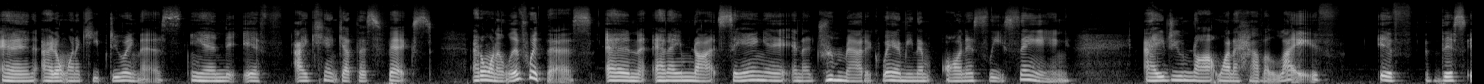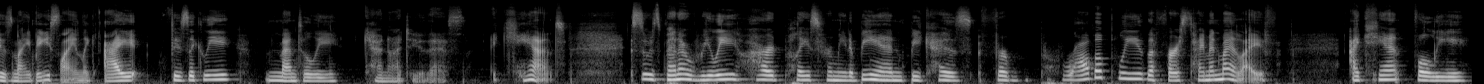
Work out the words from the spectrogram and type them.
and I don't want to keep doing this. And if I can't get this fixed, I don't want to live with this. And and I'm not saying it in a dramatic way. I mean, I'm honestly saying I do not want to have a life if this is my baseline. Like I physically, mentally cannot do this. I can't. So it's been a really hard place for me to be in because for probably the first time in my life, I can't fully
